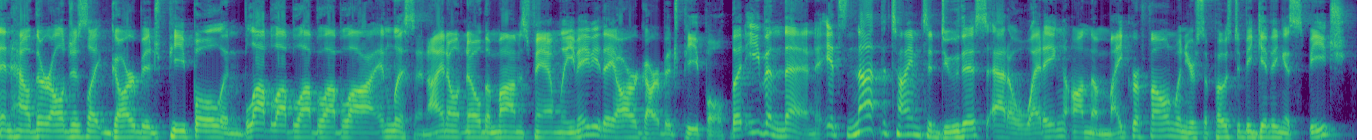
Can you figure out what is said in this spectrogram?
and how they're all just like garbage people and blah blah blah blah blah. And listen, I don't know the mom's family. Maybe they are garbage people. But even then, it's not the time to do this at a wedding on the microphone when you're supposed to be giving a speech.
